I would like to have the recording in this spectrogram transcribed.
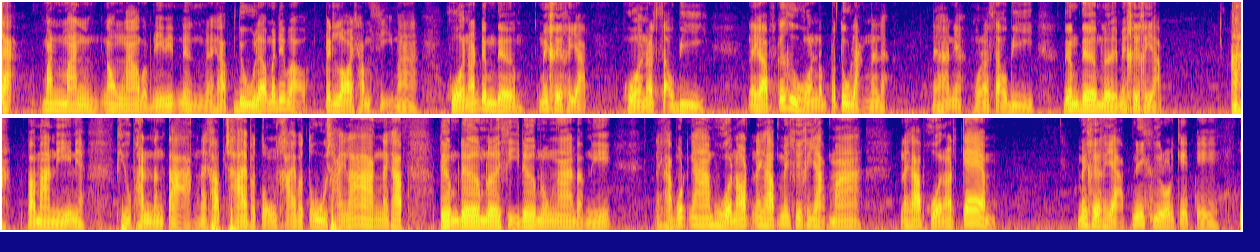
จะมันๆเงาเงาๆแบบนี้นิดนึงนะครับดูแล้วไม่ได้แบบเป็นรอยทำสีมา หัวน็อตเดิมๆไม่เคยขยับ หัวน็อตเสาบีนะครับก็คือหัวประตูหลังนั่นแหละนะฮะเนี่ยหัวน็อตเสาบีเดิมๆเลยไม่เคยขยับ อะประมาณนี้เนี่ยผิวพันธุ์ต่างๆนะครับชายประตงชายประตูชายล่างนะครับ เดิมๆเลยสีเดิมโรงงานแบบนี้นะครับงดงามหัวน็อตนะครับไม่เคยขยับมานะครับหัวน็อตแก้ม ไม่เคยขยับนี่คือรถเกรด A จ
